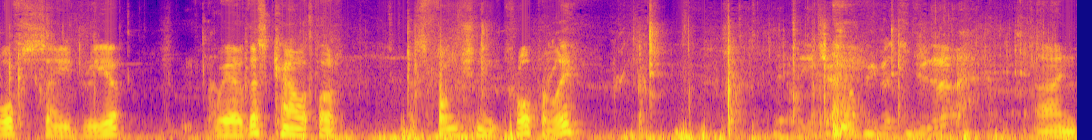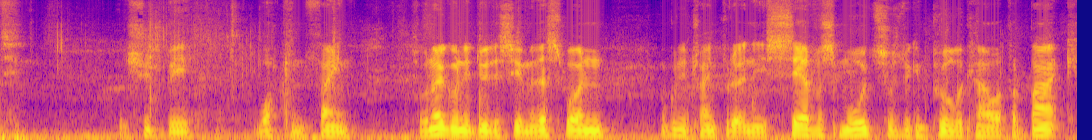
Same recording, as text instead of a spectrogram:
off side rear where this caliper is functioning properly and it should be working fine. So we're now going to do the same with this one. We're going to try and put it in a service mode so as we can pull the caliper back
